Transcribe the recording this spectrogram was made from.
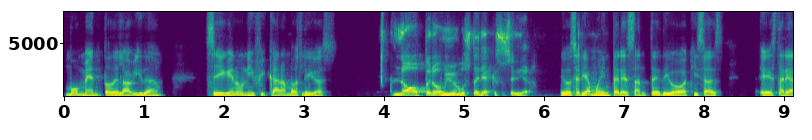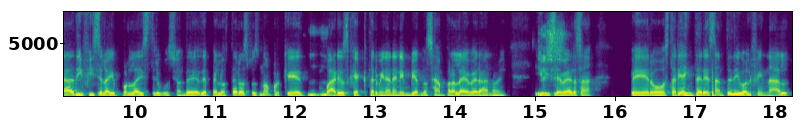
momento de la vida se lleguen a unificar ambas ligas. No, pero a mí me gustaría que sucediera. Digo, sería muy interesante, digo, quizás eh, estaría difícil ahí por la distribución de, peloteros, pues no, porque varios que terminan en invierno se van para la de verano y, viceversa. Pero estaría interesante, digo, al final.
